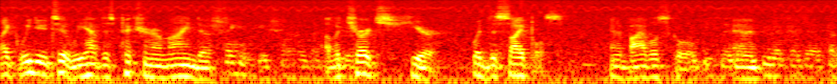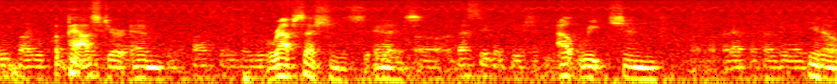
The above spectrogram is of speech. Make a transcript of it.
like we do too, we have this picture in our mind of, És nekünk is van ez of a church here with disciples and a Bible school Hogy itt legyen and a pastor and rap sessions and outreach and you know,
